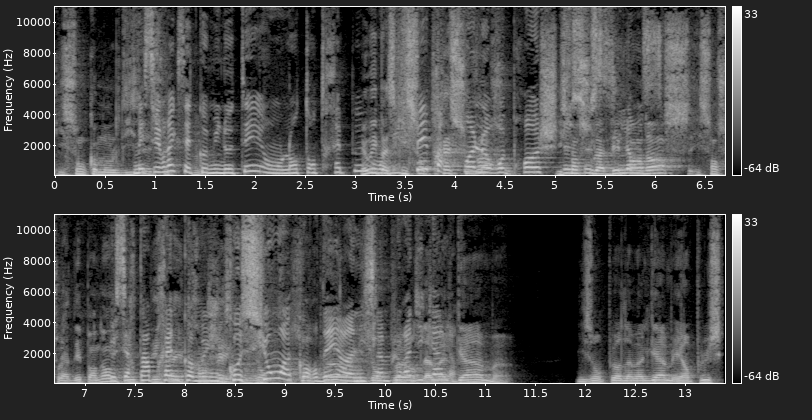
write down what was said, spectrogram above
qui, sont, comme on le disait. Mais c'est vrai que cette communauté, on l'entend très peu. oui, parce qu'ils sont très souvent le reproche ils sont sous la dépendance. Ils sont sous la dépendance. Que certains prennent comme une caution accordée à un islam plus radical. Ils ont peur de l'amalgame. Et en plus,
